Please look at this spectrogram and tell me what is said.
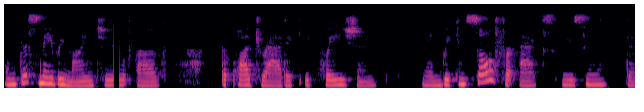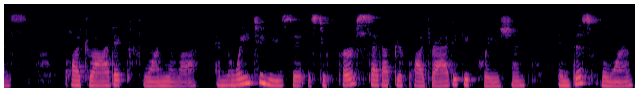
And this may remind you of the quadratic equation. And we can solve for x using this quadratic formula. And the way to use it is to first set up your quadratic equation in this form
